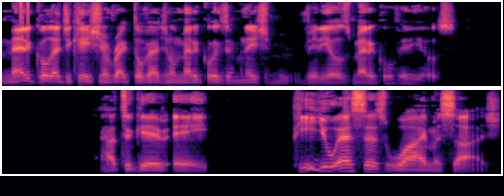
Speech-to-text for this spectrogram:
medical education, rectal vaginal medical examination videos, medical videos. How to give a PUSSY massage.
